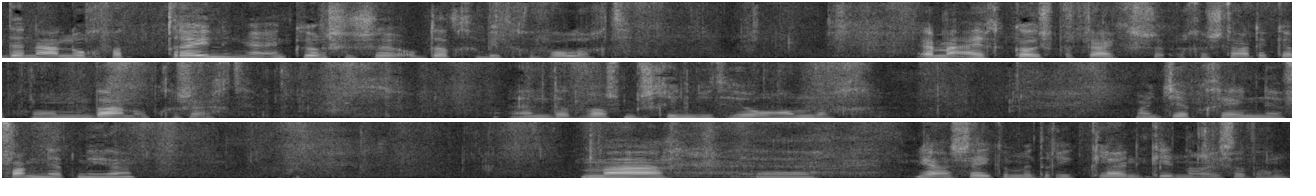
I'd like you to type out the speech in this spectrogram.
daarna nog wat trainingen en cursussen op dat gebied gevolgd. En mijn eigen coachpraktijk gestart. Ik heb gewoon mijn baan opgezegd. En dat was misschien niet heel handig. Want je hebt geen eh, vangnet meer. Maar ja, zeker met drie kleine kinderen is dat dan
